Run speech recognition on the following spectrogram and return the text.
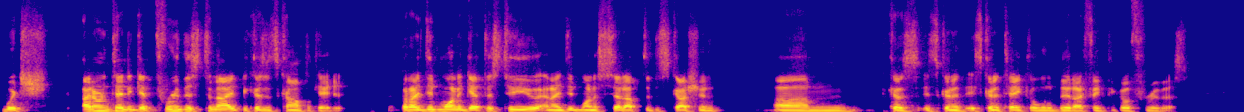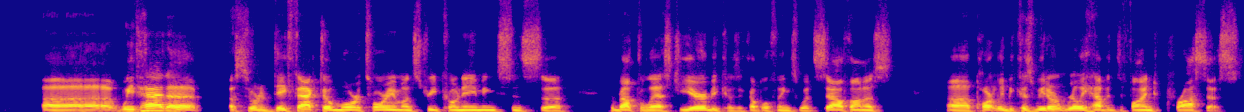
which I don't intend to get through this tonight because it's complicated. But I did want to get this to you and I did want to set up the discussion um, because it's gonna, it's gonna take a little bit, I think, to go through this. Uh, we've had a, a sort of de facto moratorium on street co-naming since uh, for about the last year because a couple of things went south on us, uh, partly because we don't really have a defined process,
